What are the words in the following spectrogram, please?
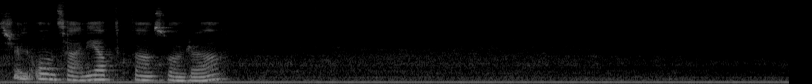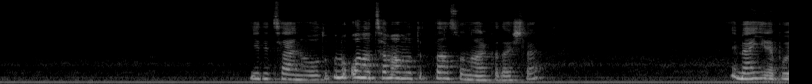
Şöyle 10 tane yaptıktan sonra yedi tane oldu. Bunu 10'a tamamladıktan sonra arkadaşlar hemen yine bu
